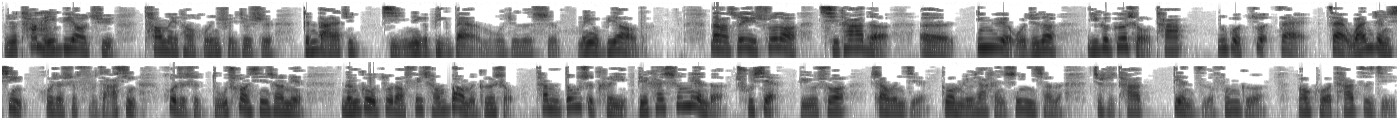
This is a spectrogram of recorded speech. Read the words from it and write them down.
我觉得他没必要去趟那趟浑水，就是跟大家去挤那个 Big Bang，我觉得是没有必要的。那所以说到其他的呃音乐，我觉得一个歌手他如果做在在完整性或者是复杂性或者是独创性上面。能够做到非常棒的歌手，他们都是可以别开生面的出现。比如说尚雯婕，给我们留下很深印象的就是她电子的风格，包括她自己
